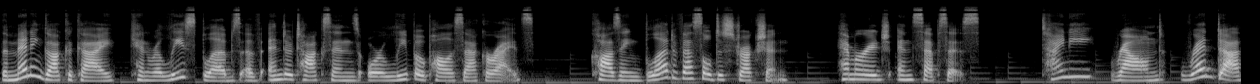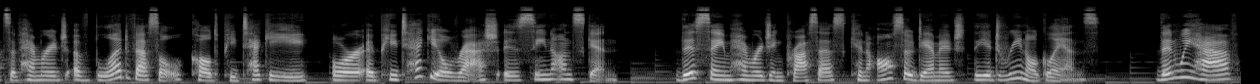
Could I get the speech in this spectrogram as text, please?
The meningococci can release blebs of endotoxins or lipopolysaccharides, causing blood vessel destruction, hemorrhage, and sepsis. Tiny, round, red dots of hemorrhage of blood vessel called petechiae or a petechial rash is seen on skin. This same hemorrhaging process can also damage the adrenal glands. Then we have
